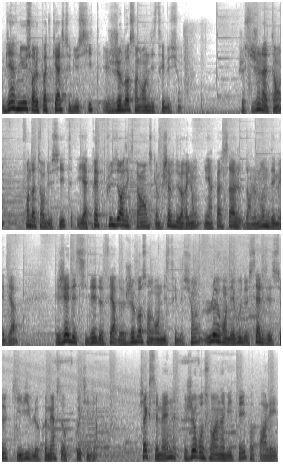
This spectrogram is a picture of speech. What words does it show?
Bienvenue sur le podcast du site Je bosse en grande distribution. Je suis Jonathan, fondateur du site, et après plusieurs expériences comme chef de rayon et un passage dans le monde des médias, j'ai décidé de faire de Je bosse en grande distribution le rendez-vous de celles et ceux qui vivent le commerce au quotidien. Chaque semaine, je reçois un invité pour parler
